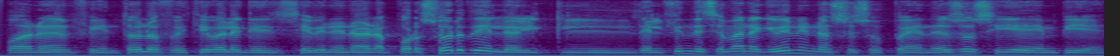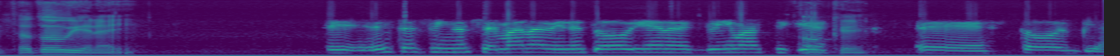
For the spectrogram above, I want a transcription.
bueno, en fin, todos los festivales que se vienen ahora. Por suerte, el, del fin de semana que viene no se suspende, eso sigue en pie, está todo bien ahí. Este fin de semana viene todo bien el clima, así que eh, todo en pie.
